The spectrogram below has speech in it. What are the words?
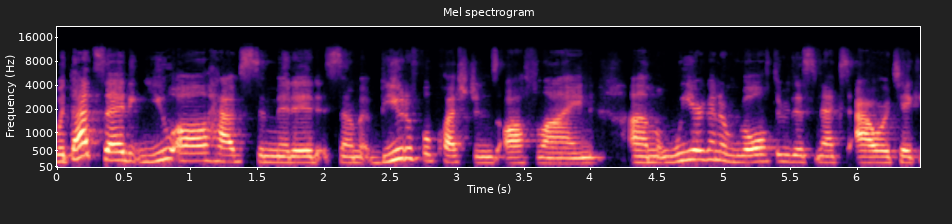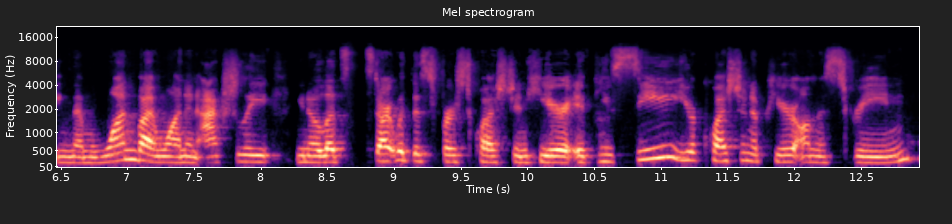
with that said, you all have submitted some beautiful questions offline. Um, we are going to roll through this next hour, taking them one by one, and actually, you know, let's start with this first question here. If you see your question appear on the screen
